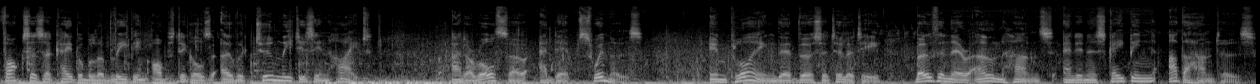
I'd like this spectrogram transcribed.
foxes are capable of leaping obstacles over two meters in height and are also adept swimmers, employing their versatility both in their own hunts and in escaping other hunters.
